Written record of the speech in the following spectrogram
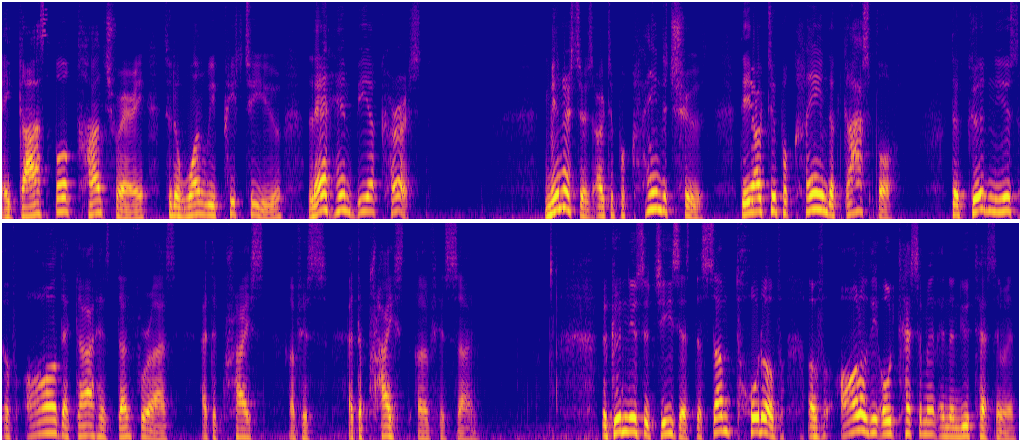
a gospel contrary to the one we preach to you, let him be accursed. Ministers are to proclaim the truth, they are to proclaim the gospel, the good news of all that God has done for us at the Christ of his at the price of his son. The good news of Jesus, the sum total of, of all of the Old Testament and the New Testament,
